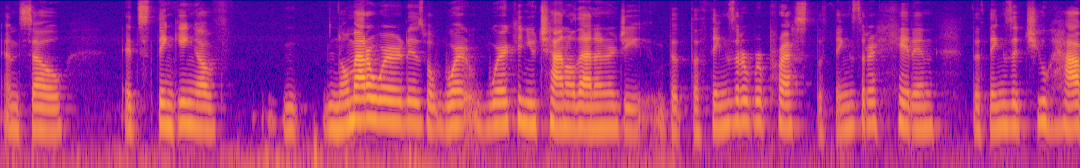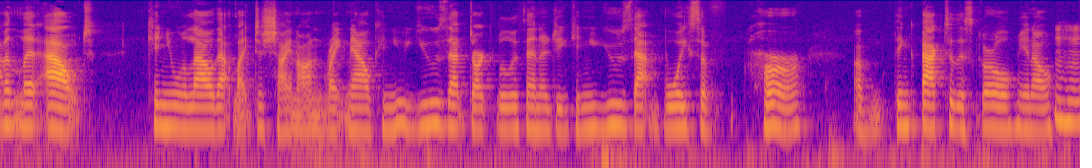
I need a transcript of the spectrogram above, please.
And so it's thinking of no matter where it is, but where where can you channel that energy? The the things that are repressed, the things that are hidden, the things that you haven't let out. Can you allow that light to shine on right now? Can you use that dark Lilith energy? Can you use that voice of her? Of think back to this girl, you know, Mm-hmm.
